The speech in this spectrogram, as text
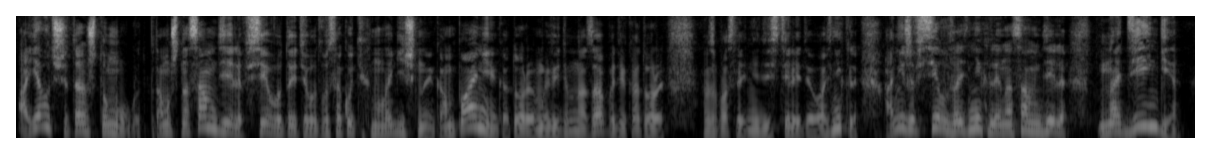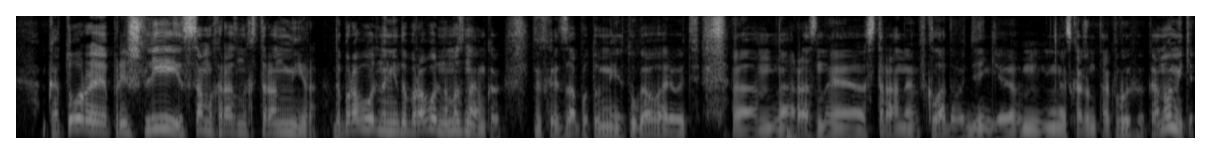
А я вот считаю, что могут. Потому что на самом деле все вот эти вот высокотехнологичные компании, которые мы видим на Западе, которые за последние десятилетия возникли, они же все возникли на самом деле на деньги – которые пришли из самых разных стран мира. Добровольно, недобровольно. Мы знаем, как, так сказать, Запад умеет уговаривать эм, разные страны вкладывать деньги, скажем так, в их экономики.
